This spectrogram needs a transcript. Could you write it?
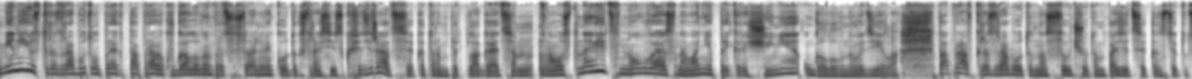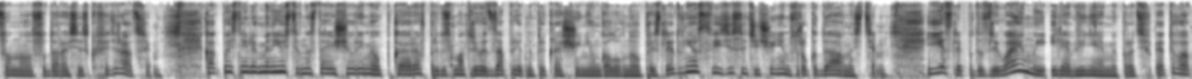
Минюст разработал проект поправок в Уголовно-процессуальный кодекс Российской Федерации, которым предполагается установить новое основание прекращения уголовного дела. Поправка разработана с учетом позиции Конституционного суда Российской Федерации. Как пояснили в Минюсте, в настоящее время УПК РФ предусматривает запрет на прекращение уголовного преследования в связи с отечением срока давности, если подозреваемый или обвиняемый против этого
